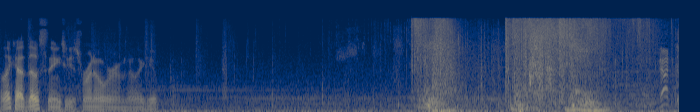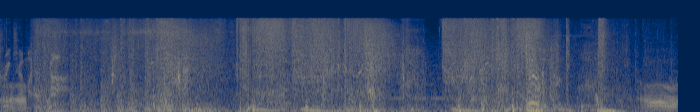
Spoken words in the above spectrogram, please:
I like how those things, you just run over them, they're like, yep. That creature Oh. must die. Ooh.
